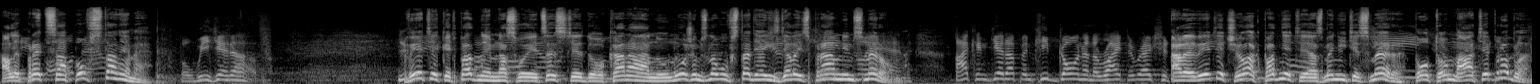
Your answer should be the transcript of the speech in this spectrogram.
ale predsa povstaneme. Viete, keď padnem na svojej ceste do Kanánu, môžem znovu vstať a ísť ďalej správnym smerom. Ale viete čo, ak padnete a zmeníte smer, potom máte problém.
